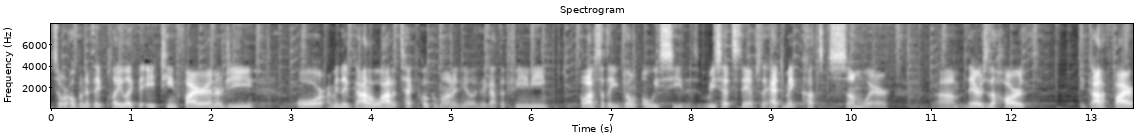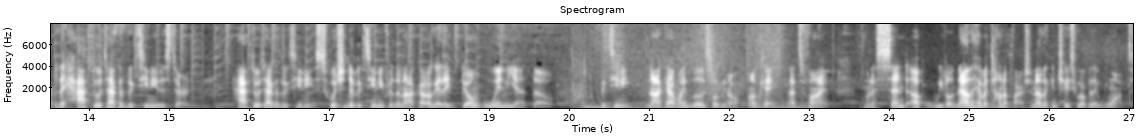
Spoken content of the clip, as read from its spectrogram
So we're hoping if they play like the 18 Fire Energy, or I mean they've got a lot of tech Pokemon in here. Like they got the Feeny, a lot of stuff that you don't always see. The reset stamps. So they had to make cuts somewhere. Um, there's the Hearth. They got a Fire, but they have to attack with Victini this turn. Have to attack with Victini. Switch into Victini for the knockout. Okay, they don't win yet, though. Victini, knock out my Lillie's Pokédoll. Okay, that's fine. I'm going to send up Weedle. Now they have a ton of fire, so now they can chase whoever they want.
